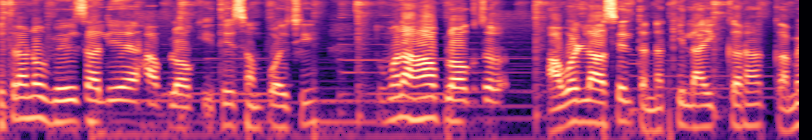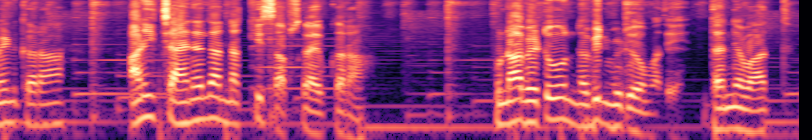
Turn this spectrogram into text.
मित्रांनो वेळ झाली आहे हा ब्लॉग इथे संपवायची. तुम्हाला हा ब्लॉग जर आवडला असेल तर नक्की लाईक करा कमेंट करा आणि चॅनलला नक्की सबस्क्राईब करा. पुन्हा भेटू नवीन व्हिडिओमध्ये. धन्यवाद.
